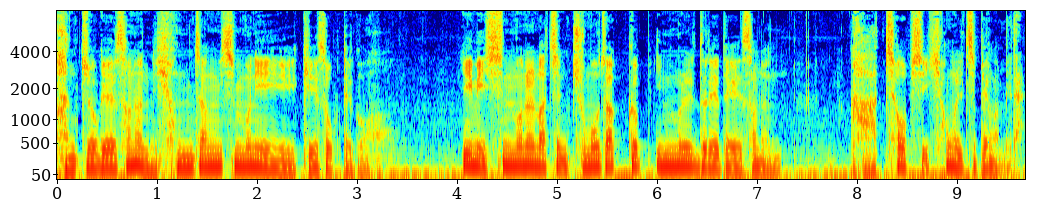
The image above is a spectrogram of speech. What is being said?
한쪽에서는 형장신문이 계속되고 이미 신문을 마친 주모자급 인물들에 대해서는 가차없이 형을 집행합니다.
